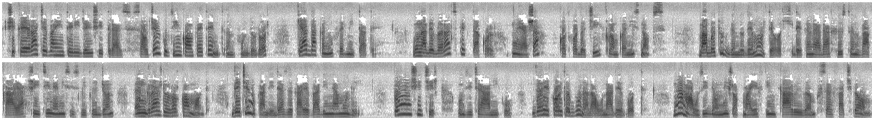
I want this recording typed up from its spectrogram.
și că era ceva inteligent și treaz, sau cel puțin competent în fundul lor, chiar dacă nu fermitate. Un adevărat spectacol, nu-i așa? Cotcodăcii cloncăni snops. M-a bătut gândul de multe ori, de când le-a dat Houston vaca aia și îi ține Mrs. Little John în grajdul lor comod. De ce nu candidează careva din neamul lui? Până și circ, cum zicea amicul, dă recoltă bună la una de vot. N-am auzit de un mijloc mai ieftin ca lui Lămp să-l faci pe om.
